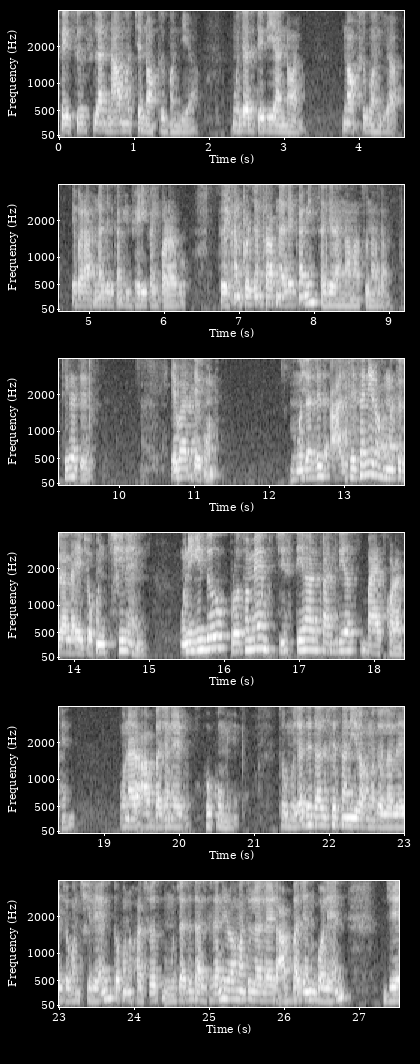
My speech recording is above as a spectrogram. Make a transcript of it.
সেই সিলসিলার নাম হচ্ছে নকশবন্দিয়া মুজাদ্দেদিয়া নয় নকশবন্দিয়া এবার আপনাদেরকে আমি ভেরিফাই করাবো। তো এখান পর্যন্ত আপনাদেরকে আমি সাজরার নামা শোনালাম, ঠিক আছে? এবার দেখুন, মুজাদ্দিদ আলফেসানি রহমতুল্লাহ আলাহি যখন ছিলেন, উনি কিন্তু প্রথমে চিস্তিহার কাদরিয়াস বায়াত করাতেন ওনার আব্বাজানের হুকুমে। তো মুজাদ্দিদ আল ফেসানি রহমতুল্লাহ যখন ছিলেন, তখন হজরত মুজাদ্দিদ আল ফেসানি রহমতুল্লাহ আব্বাজান বলেন যে,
